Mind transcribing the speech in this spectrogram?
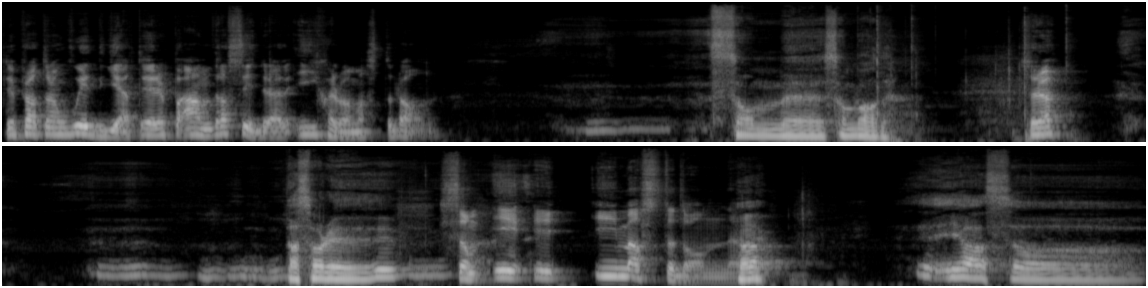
Du pratar om widget, är det på andra sidor eller i själva Mastodon? Som, eh, som vad? Så det, Vad sa du? som i, i, i Mastodon? Ja. Ja, så...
